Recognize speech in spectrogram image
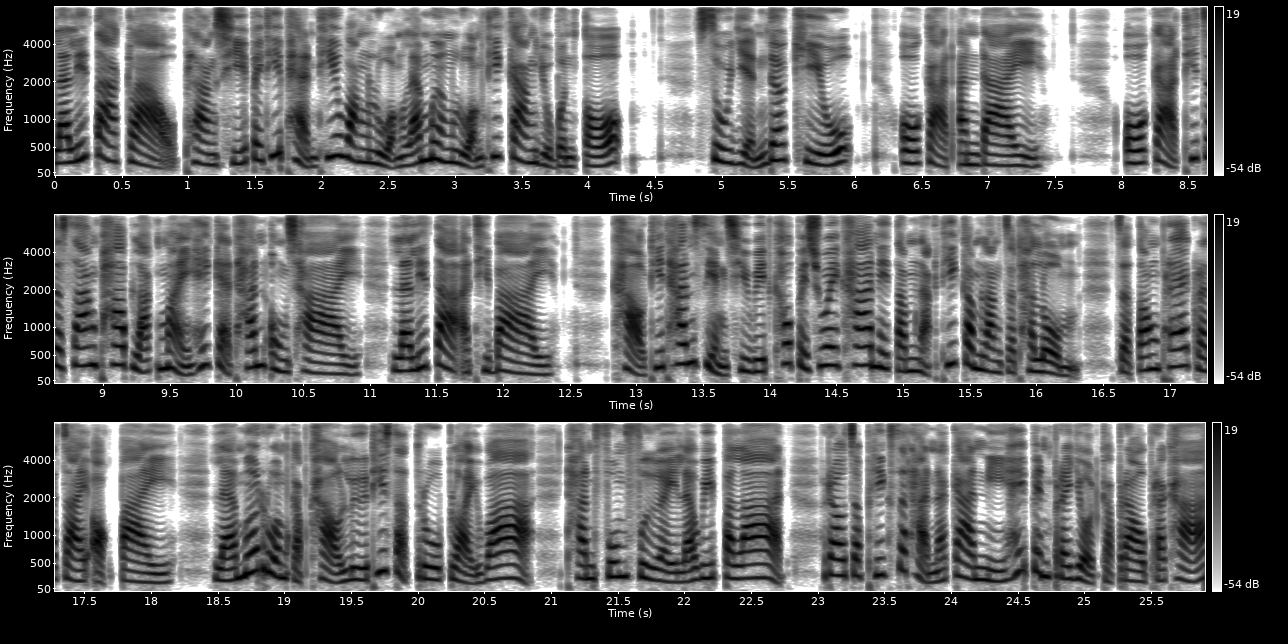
และลิตากล่าว พลางชี้ไปที่แผนที่วังหลวงและเมืองหลวงที่กางอยู่บนโต๊ะ ซูเหยียนเดอคิว โอกาสอันใด โอกาสที่จะสร้างภาพลักษณ์ใหม่ให้แก่ท่านองค์ชาย และลิตาอธิบาย ข่าวที่ท่านเสี่ยงชีวิตเข้าไปช่วยข้าในตำหนักที่กำลังจะถล่ม จะต้องแพร่กระจายออกไป และเมื่อรวมกับข่าวลือที่ศัตรูปล่อยว่า ท่านฟุ่มเฟือยและวิปลาสเราจะพลิกสถานการณ์นี้ให้เป็นประโยชน์กับเราพระคะ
